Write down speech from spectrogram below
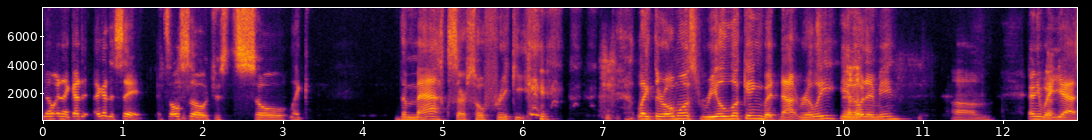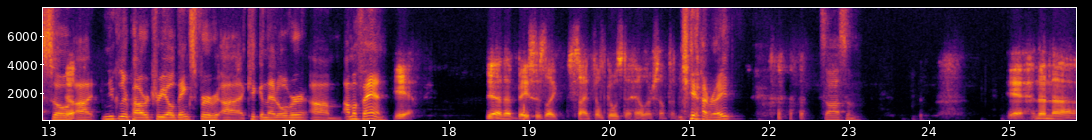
Know, and I got I got to say, it's also just so like the masks are so freaky. like they're almost real looking, but not really. You know what I mean? Um, anyway, yeah. So yep. uh, nuclear power trio. Thanks for uh, kicking that over. Um, I'm a fan. Yeah, yeah. That bass is like Seinfeld goes to hell or something. Yeah, right. it's awesome. Yeah, and then uh,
